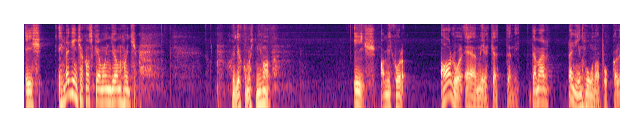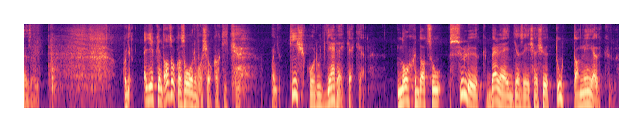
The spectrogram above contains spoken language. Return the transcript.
és én megint csak azt kell mondjam, hogy, hogy akkor most mi van? És amikor arról elmélkedtem itt, de már megint hónapokkal ezelőtt, hogy egyébként azok az orvosok, akik mondjuk kiskorú gyerekeken, nohdacú szülők beleegyezése, sőt tudta nélkül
